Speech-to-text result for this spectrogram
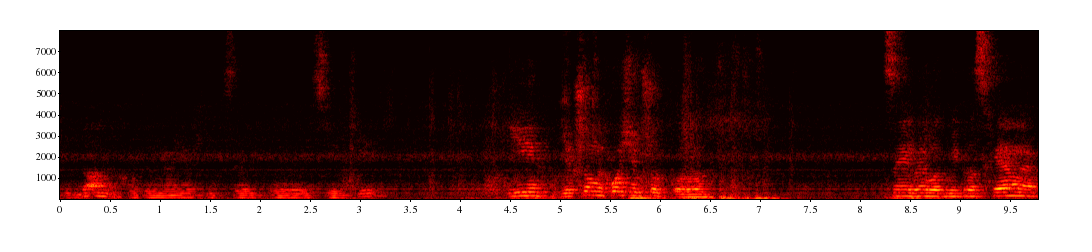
вхід даних, C- е, CLK. І якщо ми хочемо, щоб е, цей вивод мікросхеми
